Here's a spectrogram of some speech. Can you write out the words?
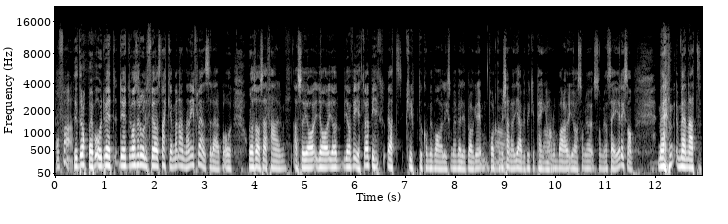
Åh fan. Det droppade ju på, och du vet, det, det var så roligt för jag snackade med en annan influencer där och, och jag sa så här, fan, alltså jag, jag, jag, jag vet ju att, att krypto kommer vara liksom en väldigt bra grej. Folk kommer Ja. tjäna jävligt mycket pengar Ja. om de bara gör som jag, som jag säger liksom. Men, men att,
